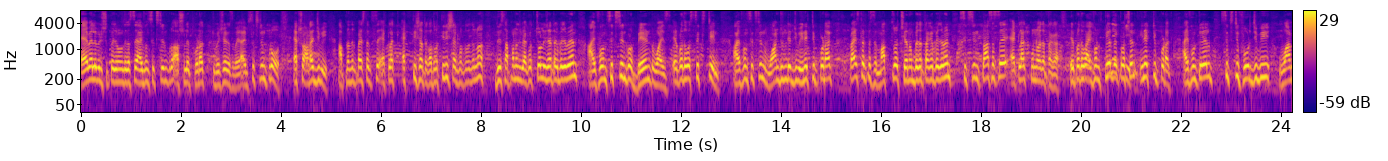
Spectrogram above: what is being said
অ্যাভেলেবল পেয়ে যাবেন আমাদের কাছে আইফোন সিক্সটিন প্রো আসলে প্রোডাক্ট বেশি হয়ে গেছে ভাই। আইফোন সিক্সটিন প্রো একশো আঠাশ জিবি আপনাদের প্রাইস থাকছে এক লাখ একত্রিশ হাজার টাকা অথবা তিরিশ রাখব আপনাদের জন্য। দুই ছাপ্পান্ন জিবি এক লাখ চল্লিশ হাজার টাকা পেয়ে যাবেন। IPhone sixteen pro brand wise এরপর দেখো sixteen iPhone sixteen one twenty GB inactive product price থাকতেছে মাত্র ছিয়ানব্বই হাজার টাকা পেয়ে যাবেন। সিক্সটিন প্লাস আছে এক লাখ পনেরো হাজার টাকা। এরপর দেখো আইফোন টুয়েলভ দেখতে পাচ্ছেন inactive product iPhone twelve sixty four GB one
